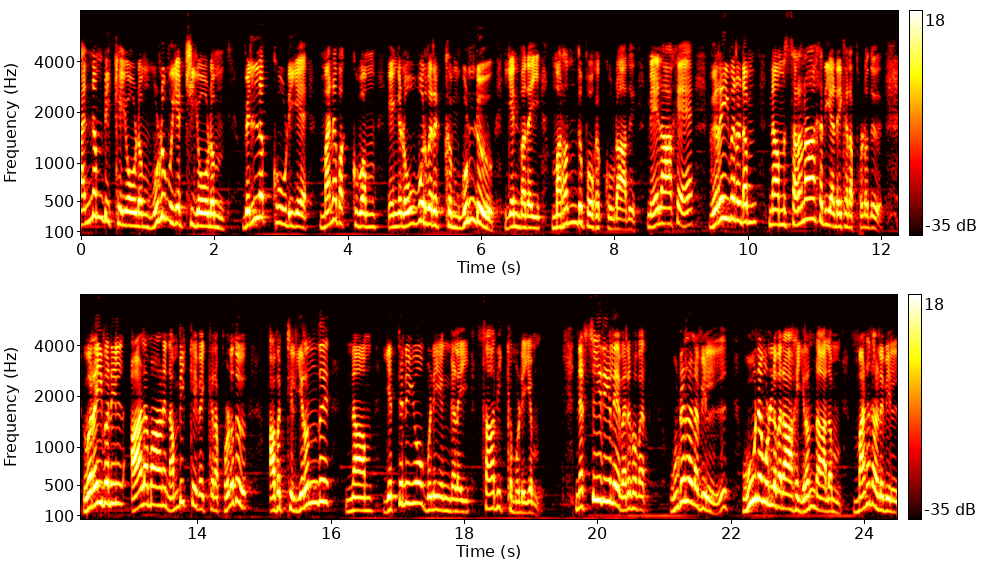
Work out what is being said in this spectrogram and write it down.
தன்னம்பிக்கையோடும் முழு முயற்சியோடும் வெல்லக்கூடிய மனபக்குவம் எங்கள் ஒவ்வொருவருக்கும் உண்டு என்பதை மறந்து போகக்கூடாது. மேலாக இறைவனிடம் நாம் சரணாகதி அடைகிற பொழுது இறைவனில் ஆழமான நம்பிக்கை வைக்கிற பொழுது அவற்றில் இருந்து நாம் எத்தனையோ விடயங்களை சாதிக்க முடியும். நற்செய்தியிலே வருபவர் உடலளவில் ஊனமுள்ளவராக இருந்தாலும் மனதளவில்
